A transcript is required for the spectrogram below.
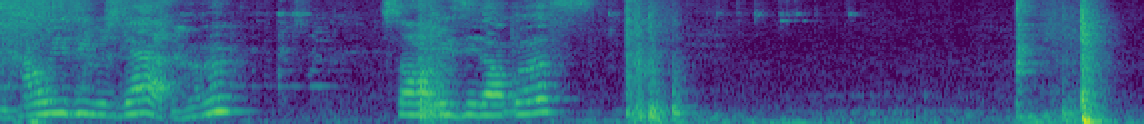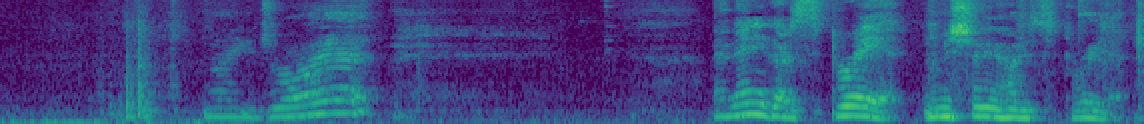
And how easy that, huh? Saw how easy that was? Now you dry it. And then you gotta spray it. Let me show you how to spray it.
